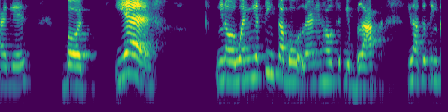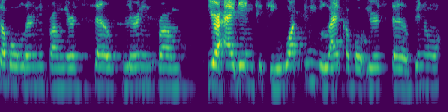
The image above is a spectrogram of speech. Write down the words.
I guess. But yeah, you know, when you think about learning how to be black, you have to think about learning from yourself, learning from your identity. What do you like about yourself? You know,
